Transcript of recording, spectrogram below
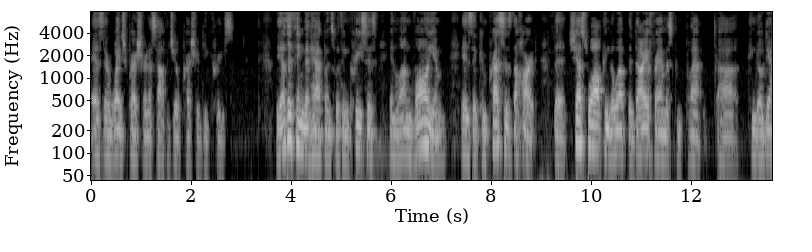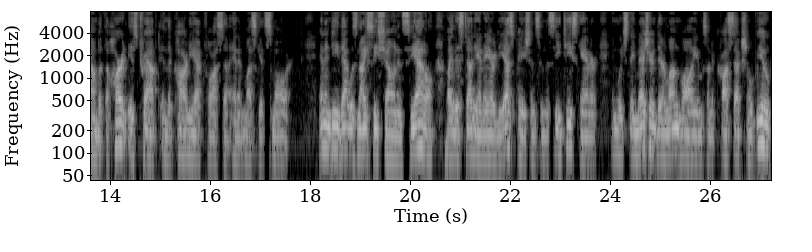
as their wedge pressure and esophageal pressure decrease. The other thing that happens with increases in lung volume is it compresses the heart. The chest wall can go up, the diaphragm is uh, can go down, but the heart is trapped in the cardiac fossa and it must get smaller. And indeed, that was nicely shown in Seattle by the study on ARDS patients in the CT scanner, in which they measured their lung volumes on a cross sectional view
